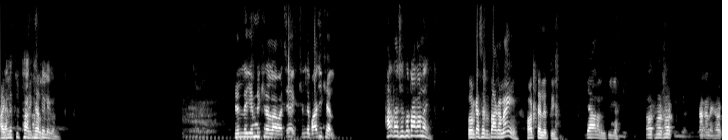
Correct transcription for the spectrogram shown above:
তাহলে তুই থাক আমি। চলে গেল খেললে এমনি খেলা লাভ আছে খেললে বাজি খেল। আর কাছে তো টাকা নাই। তোর কাছে তো টাকা নাই? হট তাহলে তুই। যা আলামিন তুই যা। হট হট হট। টাকা নাই হট।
